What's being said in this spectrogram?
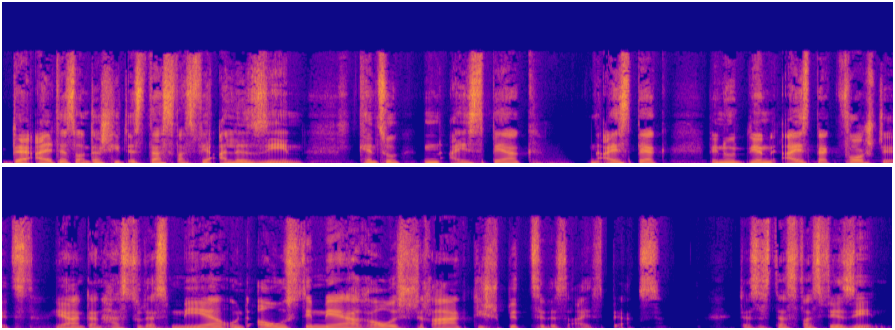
der Altersunterschied ist das, was wir alle sehen. Kennst du einen Eisberg? Ein Eisberg, wenn du dir einen Eisberg vorstellst, ja, dann hast du das Meer und aus dem Meer heraus ragt die Spitze des Eisbergs. Das ist das, was wir sehen.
